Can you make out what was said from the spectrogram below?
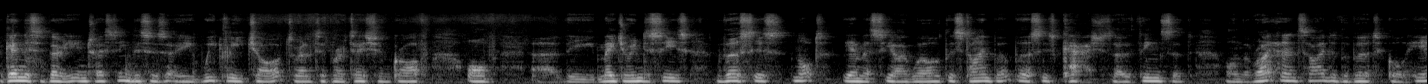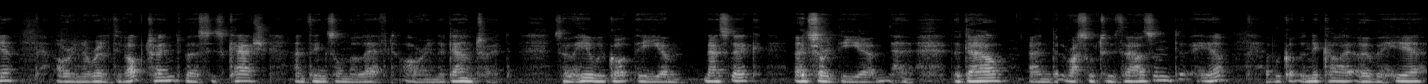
Again, this is very interesting. This is a weekly chart, relative rotation graph of uh, the major indices versus not the MSCI world this time but versus cash. So things that on the right hand side of the vertical here are in a relative uptrend versus cash and things on the left are in a downtrend. So here we've got the um, Nasdaq uh, sorry the um, the Dow and Russell 2000 here. We've got the Nikkei over here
